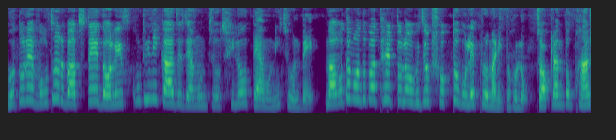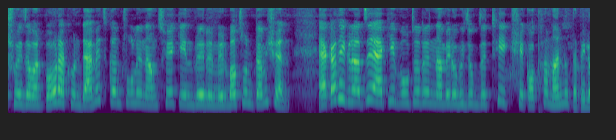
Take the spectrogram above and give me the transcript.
ভোটরে ভোটার বাঁচতে দলে স্কুটিনি কাজ যেমন চলছিল, তেমনই চলবে। মমতা বন্দ্যোপাধ্যায়ের তোলা অভিযোগ সত্য বলে প্রমাণিত হলো। চক্রান্ত ফাঁস হয়ে যাওয়ার পর এখন ড্যামেজ কন্ট্রোলে নামছে কেন্দ্রের নির্বাচন কমিশন। একাধিক রাজ্যে একই ভোটারের নামের অভিযোগ যে ঠিক সে কথা মান্যতা পেল।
